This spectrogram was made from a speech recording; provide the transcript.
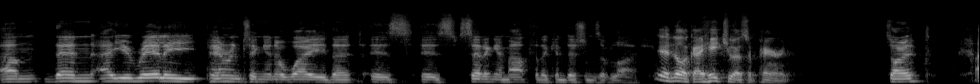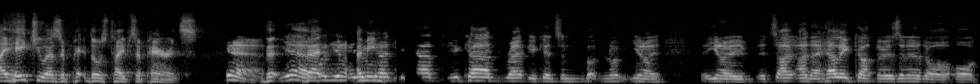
um, then are you really parenting in a way that is is setting him up for the conditions of life? Yeah, look, I hate you as a parent. Sorry, I hate you as a those types of parents. Yeah, the, yeah. That, well, you know, you I mean, can't, you can't, you can't wrap your kids in, you know, you know, it's either helicopter, isn't it, or or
